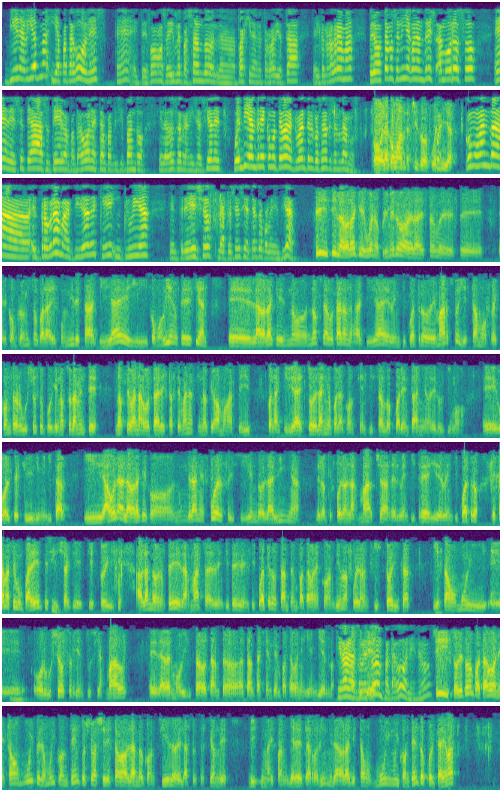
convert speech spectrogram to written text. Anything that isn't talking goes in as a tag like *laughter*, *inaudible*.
Viene a Viedma y a Patagones. ¿eh? Este, vamos a ir repasando en la página de nuestra radio está el cronograma. Pero estamos en línea con Andrés Amoroso ¿eh? de CTA, SUTEBA, Patagones. Están participando en las dos organizaciones. Buen día, Andrés. ¿Cómo te va? Walter Rosana, te saludamos. Hola, ¿cómo andan, chicos? Buen día. ¿Cómo anda el programa de actividades que incluía entre ellos la presencia de Teatro por la Identidad. Sí, sí, la verdad que, bueno, primero agradecerles eh, el compromiso para difundir estas actividades y como bien ustedes decían, eh, la verdad que no, no se agotaron las actividades del 24 de marzo y estamos recontra orgullosos porque no solamente no se van a agotar esta semana, sino que vamos a seguir con actividades todo el año para concientizar los 40 años del último eh, golpe civil y militar. Y ahora la verdad que con un gran esfuerzo y siguiendo la línea de lo que fueron las marchas del 23 y del 24, déjame hacer un paréntesis ya que, que estoy *laughs* hablando con ustedes, las marchas del 23 y 24, tanto en Patagones como en Viema, fueron históricas y estamos muy eh, orgullosos y entusiasmados eh, de haber movilizado tanta, a tanta gente en Patagones y en Viedma. Que sobre todo en Patagones, ¿no? Sí, sobre todo en Patagones. Estamos muy, pero muy contentos. Yo ayer estaba hablando con Cielo de la Asociación de Víctimas y Familiares de Terrorismo y la verdad que estamos muy, muy contentos porque además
